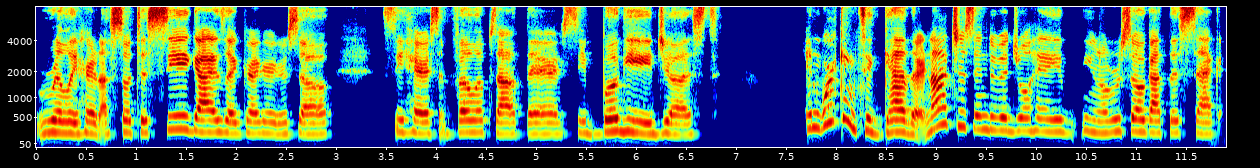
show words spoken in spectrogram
really hurt us. So to see guys like Gregory Rousseau, see Harrison Phillips out there, see Boogie just and working together, not just individual. Hey, you know, Rousseau got this sack.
